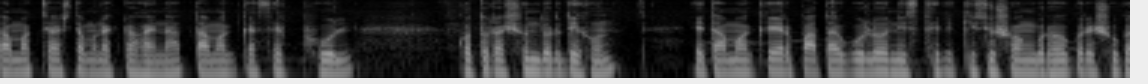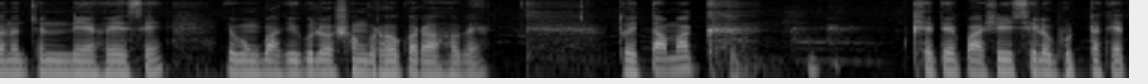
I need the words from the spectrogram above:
তামাক চাষ তেমন একটা হয় না। তামাক গাছের ফুল কতটা সুন্দর দেখুন। এই তামাকের পাতাগুলো নিচ থেকে কিছু সংগ্রহ করে শুকানোর জন্য নেওয়া হয়েছে এবং বাকিগুলো সংগ্রহ করা হবে। তো এই তামাক ক্ষেতের পাশেই ছিল ভুট্টা ক্ষেত।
